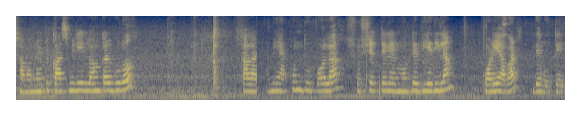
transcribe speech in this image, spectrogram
সামান্য একটু কাশ্মীরি লঙ্কার গুঁড়ো। কালার আমি এখন দুপলা সর্ষের তেলের মধ্যে দিয়ে দিলাম। পরে আবার দেব তেল।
